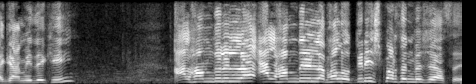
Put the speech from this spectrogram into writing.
আগে আমি দেখি। আলহামদুলিল্লাহ আলহামদুলিল্লাহ ভালো। তিরিশ পার্সেন্ট বেশি আছে।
